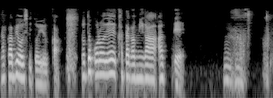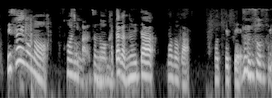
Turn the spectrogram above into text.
中表紙というか、のところで型紙があって、うんうん。で、最後の本には、そそうの型が抜いたものが載ってて、うんそうそう。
